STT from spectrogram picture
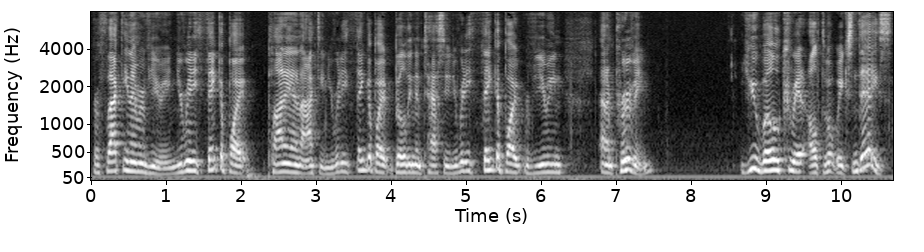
reflecting and reviewing, you really think about planning and acting, you really think about building and testing, you really think about reviewing and improving, you will create ultimate weeks and days.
